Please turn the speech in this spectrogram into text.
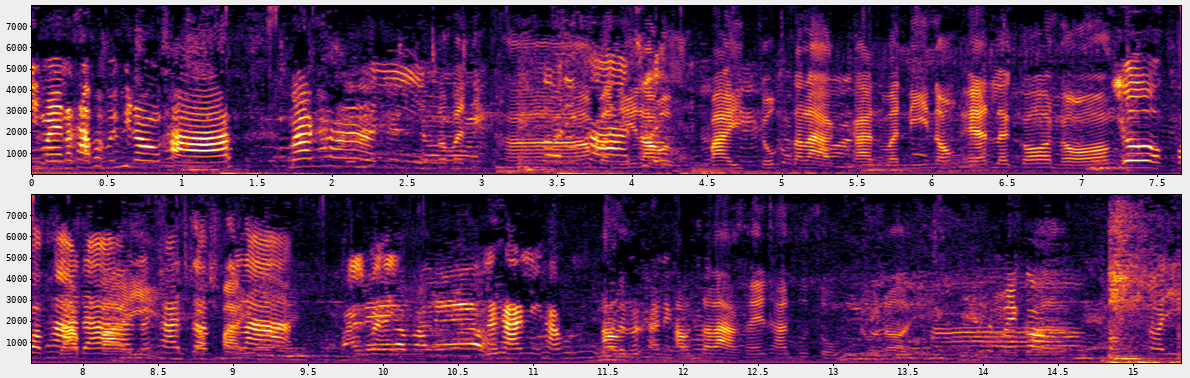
ปีใหม่นะคะพ่อแม่พี่น้องค่ะมาค่ะนี่สวัสดีค่ะสวัสดีค่ะวันนี้เราไปจกสลากกันวันนี้น้องแอดแล้วก็น้องโยกประพาดานะคะจับสลากมาแล้วมาแล้วนะคะนี่ค่ะคุณผู้ชเอามนะคะนี่เอาสลากให้ท่านผู้ชมดูหน่อยทำไมก็สวัสดี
